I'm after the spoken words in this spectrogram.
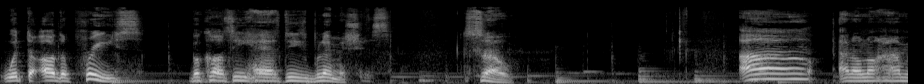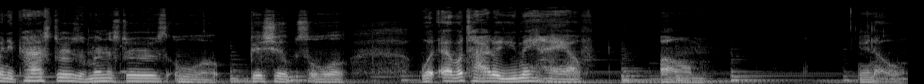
with the other priests because he has these blemishes. So, uh, I don't know how many pastors or ministers or bishops or whatever title you may have, um, you know,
